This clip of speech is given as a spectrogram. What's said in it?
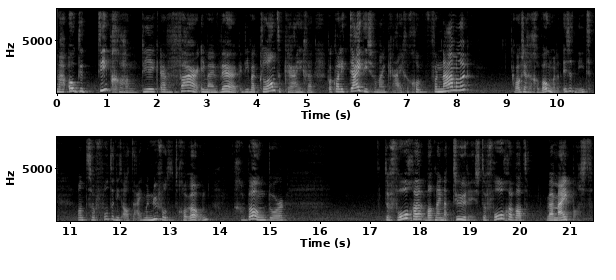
Maar ook de diepgang die ik ervaar in mijn werk. Die mijn klanten krijgen. Qua kwaliteit die ze van mij krijgen. Voornamelijk, ik wou zeggen gewoon, maar dat is het niet. Want zo voelt het niet altijd. Maar nu voelt het gewoon. Gewoon door te volgen wat mijn natuur is. Te volgen wat bij mij past.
